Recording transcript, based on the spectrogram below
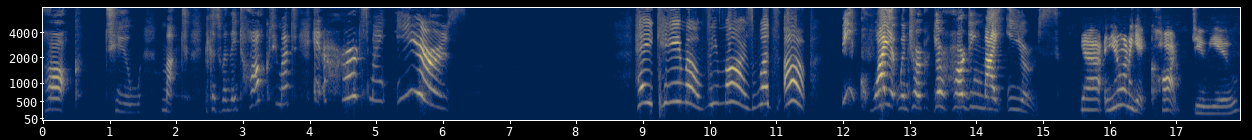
talk too much. Because when they talk too much, it hurts my ears. Hey, Chemo, V Mars, what's up? Be quiet, Winter. You're hurting my ears. Yeah, and you don't want to get caught, do you?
